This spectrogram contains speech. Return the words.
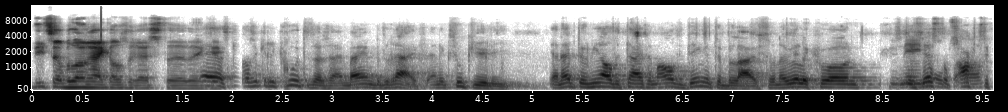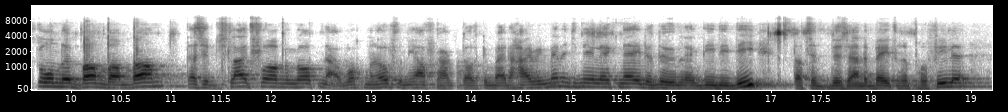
niet zo belangrijk als de rest, uh, denk ik. Als, als ik recruiter zou zijn bij een bedrijf en ik zoek jullie, ja, dan heb ik toch niet al die tijd om al die dingen te beluisteren. Dan wil ik gewoon in 6 tot 8 seconden, bam, bam, bam. Daar zit besluitvorming op. Nou, wordt mijn hoofd er niet afgehakt als ik hem bij de hiring manager neerleg? Nee, dat doe ik die, die, die. Dat zit dus aan de betere profielen.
